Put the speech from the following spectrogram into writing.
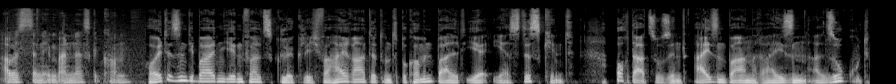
Aber es ist dann eben anders gekommen. Heute sind die beiden jedenfalls glücklich verheiratet und bekommen bald ihr erstes Kind. Auch dazu sind Eisenbahnreisen also gut.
